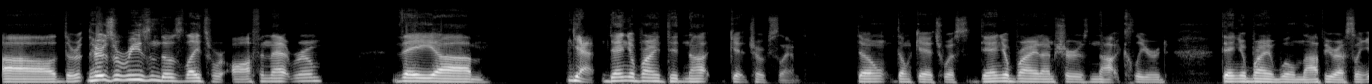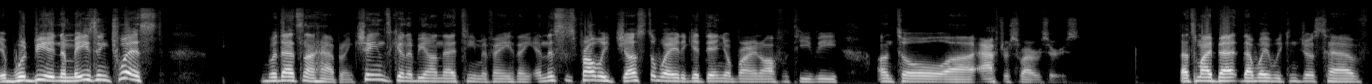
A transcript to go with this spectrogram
Uh, there, there's a reason those lights were off in that room. They, um, yeah, Daniel Bryan did not get choke slammed. Don't don't get it twisted. Daniel Bryan, I'm sure, is not cleared. Daniel Bryan will not be wrestling. It would be an amazing twist but that's not happening. Shane's going to be on that team, if anything. And this is probably just a way to get Daniel Bryan off of TV until uh, after Survivor Series. That's my bet. That way we can just have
